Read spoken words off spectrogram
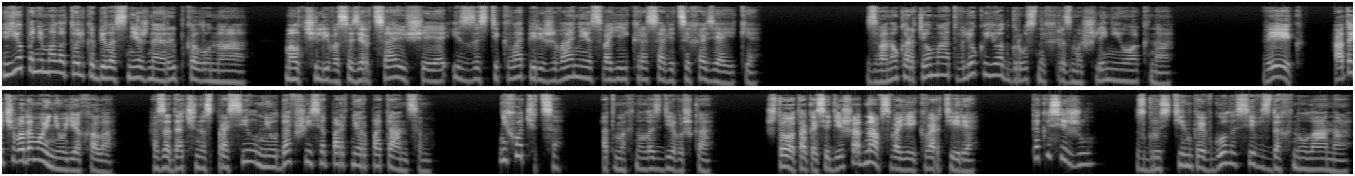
Ее понимала только белоснежная рыбка-луна, молчаливо созерцающая из-за стекла переживания своей красавицы-хозяйки. Звонок Артема отвлек ее от грустных размышлений у окна. «Вик, а ты чего домой не уехала?» озадаченно спросил неудавшийся партнер по танцам. «Не хочется», — отмахнулась девушка. «Что, так и сидишь одна в своей квартире?» «Так и сижу», — с грустинкой в голосе вздохнула она.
